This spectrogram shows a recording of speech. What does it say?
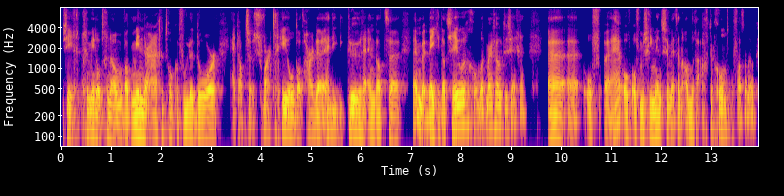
zich gemiddeld genomen wat minder aangetrokken voelen door dat zwart-geel, dat harde, die, die kleuren en dat, een beetje dat schreeuwerige, om het maar zo te zeggen. Of, of, of misschien mensen met een andere achtergrond of wat dan ook.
